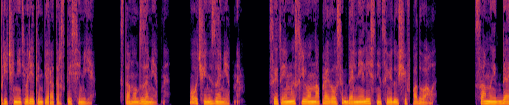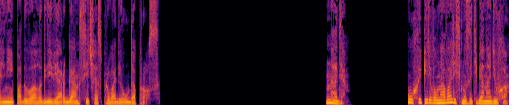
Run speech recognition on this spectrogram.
причинить вред императорской семье, станут заметны. Очень заметны. С этой мыслью он направился к дальней лестнице, ведущей в подвалы самые дальние подвалы, где Виарган сейчас проводил допрос. Надя. Ух, и переволновались мы за тебя, Надюха.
